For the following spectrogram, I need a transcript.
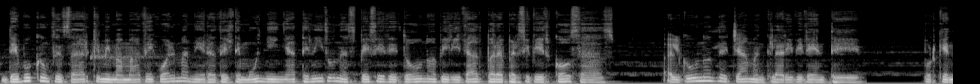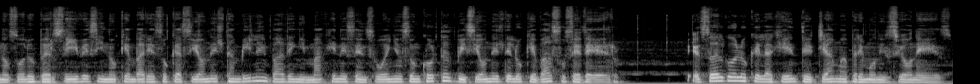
Debo confesar que mi mamá de igual manera desde muy niña ha tenido una especie de don o habilidad para percibir cosas. Algunos le llaman clarividente, porque no solo percibe sino que en varias ocasiones también le invaden imágenes en sueños o cortas visiones de lo que va a suceder. Es algo a lo que la gente llama premoniciones.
